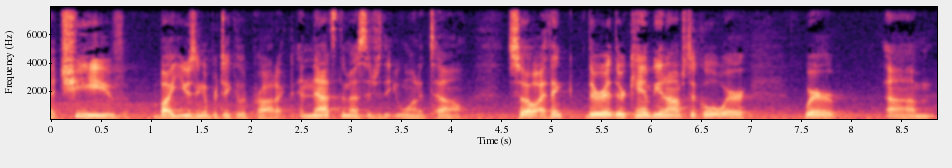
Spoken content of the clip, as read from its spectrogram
achieve by using a particular product. And that's the message that you want to tell. So I think there, there can be an obstacle where, where um,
